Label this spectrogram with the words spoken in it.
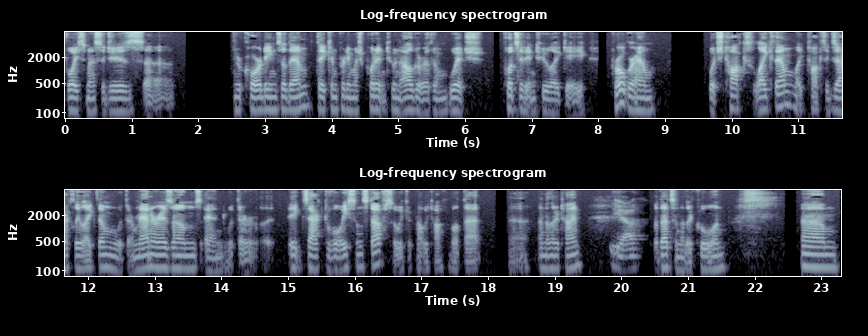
voice messages, uh, recordings of them, they can pretty much put it into an algorithm which puts it into like a program which talks like them, like talks exactly like them with their mannerisms and with their uh, exact voice and stuff. So we could probably talk about that uh, another time. Yeah, but that's another cool one. Um,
